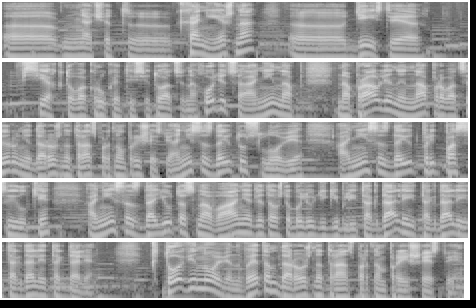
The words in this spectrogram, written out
Э, значит, э, конечно, э, действия всех, кто вокруг этой ситуации находится, они нап- направлены на провоцирование дорожно-транспортного происшествия. Они создают условия, они создают предпосылки, они создают основания для того, чтобы люди гибли и так далее, и так далее, и так далее, и так далее. Кто виновен в этом дорожно-транспортном происшествии?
